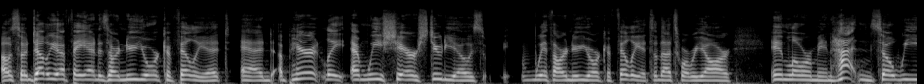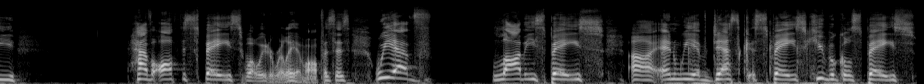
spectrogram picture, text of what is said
Oh, so WFAN is our New York affiliate, and apparently, and we share studios with our New York affiliate, so that's where we are in Lower Manhattan. So we have office space. Well, we don't really have offices. We have lobby space, uh, and we have desk space, cubicle space,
